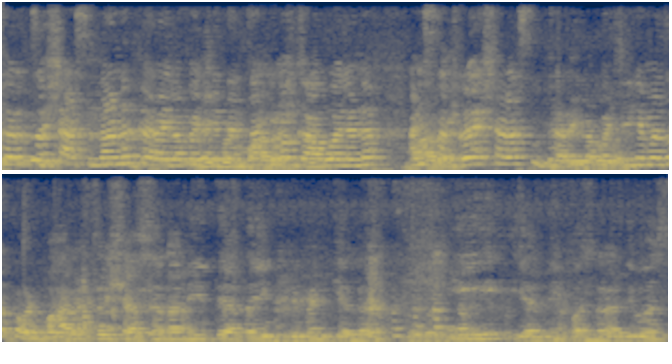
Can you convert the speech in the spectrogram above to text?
खर्च शासनानं करायला पाहिजे त्यांचा किंवा गाववाल्यानं आणि सगळ्या शाळा सुधारायला पाहिजे. हे माझं पण महाराष्ट्र शासनाने ते आता इम्प्लिमेंट केलंय की यांनी पंधरा दिवस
